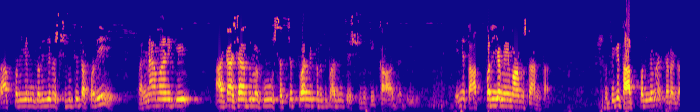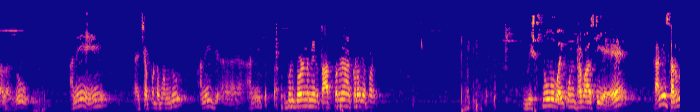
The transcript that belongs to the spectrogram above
తాత్పర్యము కలిగిన శృతి తప్పది. పరిణామానికి ఆకాశాదులకు సత్యత్వాన్ని ప్రతిపాదించే శృతి కాదది. దీన్ని తాత్పర్యమేమాంస అంటారు. శృతికి తాత్పర్యం ఎక్కడ గలదు అని చెప్పడం ముందు అని అని చెప్తారు. ఇప్పుడు చూడండి మీరు తాత్పర్యం ఎక్కడో చెప్పండి. విష్ణువు వైకుంఠవాసియే కానీ సర్వ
